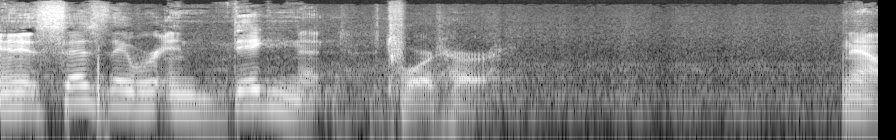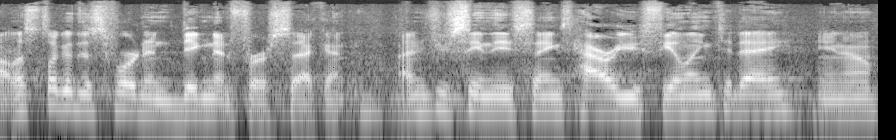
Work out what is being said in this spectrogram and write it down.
And it says they were indignant toward her. Now, let's look at this word indignant for a second. I don't know if you've seen these things. How are you feeling today? You know,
